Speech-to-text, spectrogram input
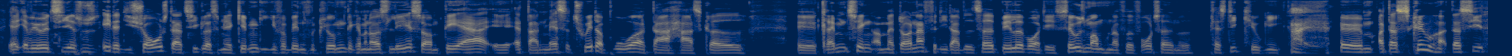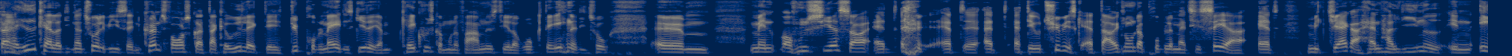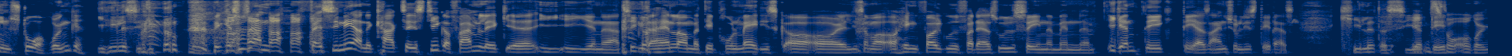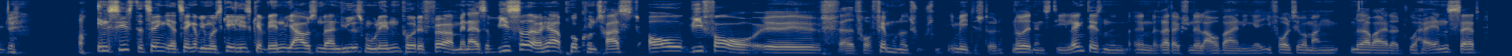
Jeg, jeg vil jo ikke sige, at jeg synes, at et af de sjoveste artikler, som jeg gennemgik i forbindelse med klubben, det kan man også læse om, det er, øh, at der er en masse Twitter-brugere, der har skrevet øh, grimme ting om Madonna, fordi der er blevet taget et billede, hvor det ser ud som om, hun har fået foretaget noget plastikkirurgi. Nej. Øhm, og der skriver, der, siger, der hidkalder de naturligvis en kønsforsker, der kan udlægge det dybt problematisk i det. Jeg kan ikke huske, om hun er fra Amnesty eller RUK. Det er en af de to. Øhm, men hvor hun siger så, at, at, at, at det er jo typisk, at der er jo ikke nogen, der problematiserer, at Mick Jagger, han har lignet en, en stor rynke i hele sit liv. Jeg synes er en fascinerende karakteristik at fremlægge øh, i, i en artikel, der handler om, at det er problematisk og, og øh, ligesom at, at hænge folk ud for deres udseende. Men øh, igen, det er ikke det er jeres egen journalist, det er deres kilde, der siger en det. stor rynke. En sidste ting, jeg tænker, vi måske lige skal vende. Jeg har jo sådan været en lille smule inde på det før, men altså, vi sidder jo her på kontrast, og vi får, øh, hvad, får 500.000 i mediestøtte. Noget i den stil, ikke? Det er sådan en, en redaktionel afvejning af, i forhold til, hvor mange medarbejdere du har ansat.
